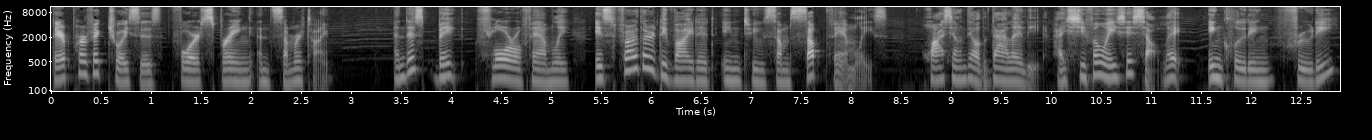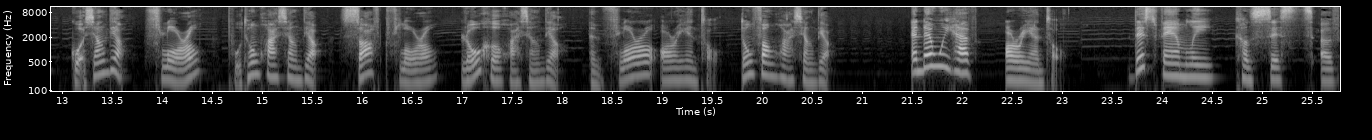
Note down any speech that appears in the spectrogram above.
They're perfect choices for spring and summertime. And this big floral family is further divided into some subfamilies. 花香调的大类里还细分为一些小类，including fruity 果香调、floral 普通花香调、soft floral 柔和花香调 and floral oriental 东方花香调。And then we have oriental. This family consists of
